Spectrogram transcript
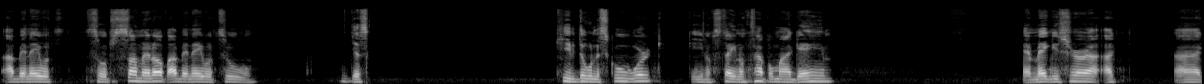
I've been able to, so to sum it up, I've been able to just keep doing the schoolwork, you know, staying on top of my game and making sure I, I, I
